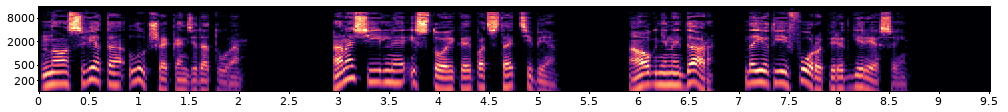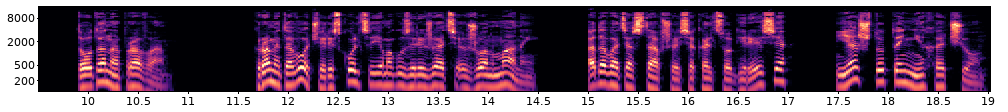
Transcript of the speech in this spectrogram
«Но Света — лучшая кандидатура. Она сильная и стойкая под стать тебе. А огненный дар дает ей фору перед Гересой». Тут она права. Кроме того, через кольца я могу заряжать жен маной, а давать оставшееся кольцо Гересе я что-то не хочу.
